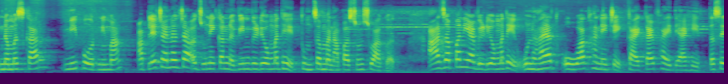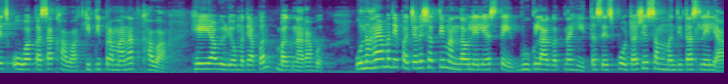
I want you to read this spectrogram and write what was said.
नमस्कार मी पौर्णिमा. आपल्या चॅनलच्या अजून एका नवीन व्हिडिओमध्ये तुमचं मनापासून स्वागत. आज आपण या व्हिडिओमध्ये उन्हाळ्यात ओवा खाण्याचे काय काय फायदे आहेत तसेच ओवा कसा खावा किती प्रमाणात खावा हे या व्हिडिओमध्ये आपण बघणार आहोत. उन्हाळ्यामध्ये पचनशक्ती मंदावलेली असते भूक लागत नाही तसेच पोटाशी संबंधित असलेल्या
